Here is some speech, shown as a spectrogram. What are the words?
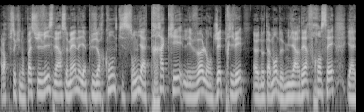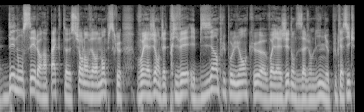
Alors pour ceux qui n'ont pas suivi ces dernières semaines, il y a plusieurs comptes qui se sont mis à traquer les vols en jet privé, euh, notamment de milliardaires français, et à dénoncer leur impact sur l'environnement, puisque voyager en jet privé est bien plus polluant que euh, voyager dans des avions de ligne plus classiques,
